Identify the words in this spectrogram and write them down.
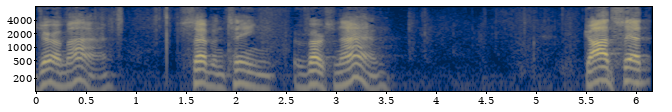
Jeremiah 17, verse 9, God said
